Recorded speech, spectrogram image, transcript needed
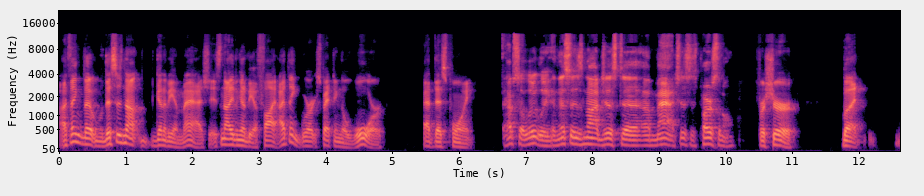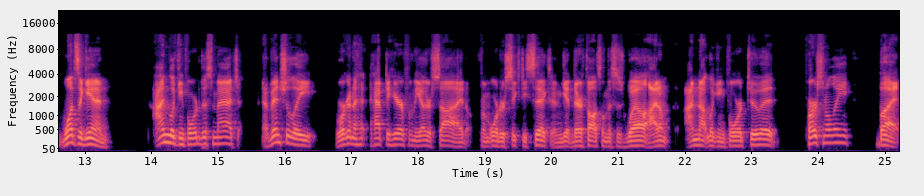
I think that this is not going to be a match. It's not even going to be a fight. I think we're expecting a war at this point. Absolutely. And this is not just a, a match, this is personal. For sure. But once again, I'm looking forward to this match. Eventually, we're going to have to hear from the other side from Order 66 and get their thoughts on this as well. I don't I'm not looking forward to it personally, but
